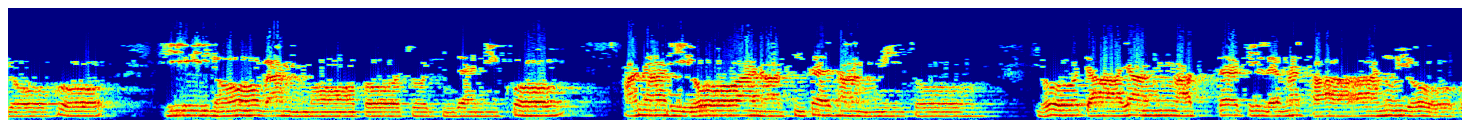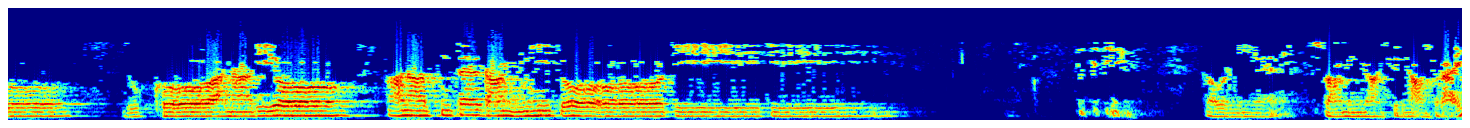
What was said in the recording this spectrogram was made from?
යෝගෝ හීනෝ ගම්මෝ පොසුද්දනිකෝ අනාරියෝ අනන්ත ධම්මිතෝ යෝ ඡායං අත්ත කිලමතානු යෝගෝ දුක්ඛෝ අනාරියෝ අනන්ත ධම්මිතෝ තීති ගෞරවනීය ස්වාමීන් වහන්සේ අවසරයි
